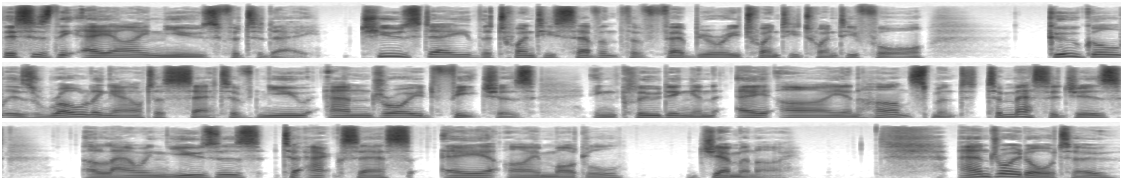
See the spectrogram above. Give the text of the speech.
This is the AI news for today, Tuesday, the 27th of February 2024. Google is rolling out a set of new Android features, including an AI enhancement to messages, allowing users to access AI model Gemini. Android Auto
